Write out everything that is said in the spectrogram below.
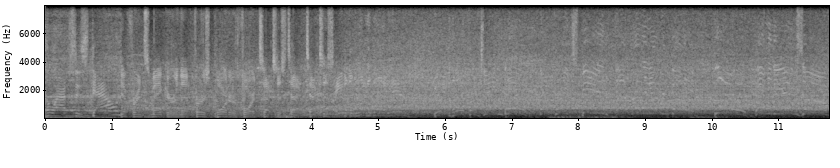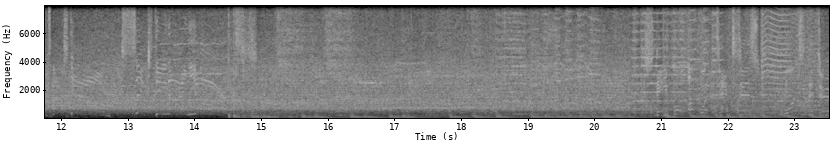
Collapses down. Difference maker in that first quarter for Texas Tech. Texas able to run the ball in. Big hole for Jaydon Blue. Got great speed. Outrunning everybody. Blue into the end zone. Touchdown. 69 yards. Staple of what Texas wants to do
